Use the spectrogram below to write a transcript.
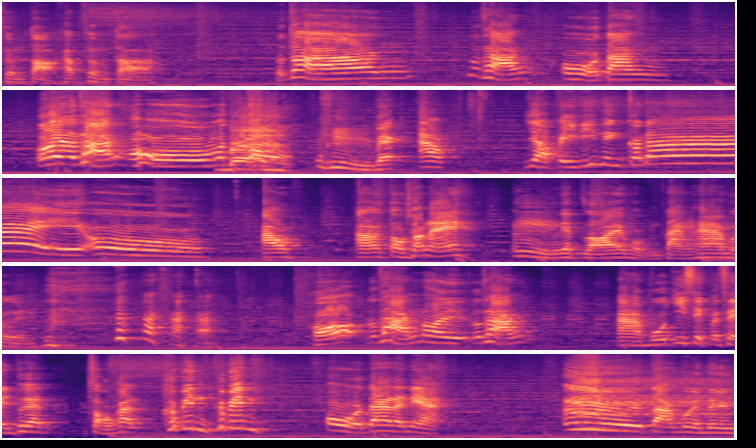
สุ่มต่อครับสุ่มต่อรถถังรถถังโอ้ตังเฮ้ยรถถังโอ้โหมันตก Bruh แบ็กอัพอย่าไปอีกนิดนึงก็ได้ โอ้เอาเอาตกช่องไหน อืมเรียบร้อยผมตังห้าหมื่นขอรถถังหน่อยรถถัง อ่าบูยี่สิบเปอร์เซ็นต์เพื่อนสองคันเครื่องบินเครื่องบิน โอ้ได้แล้วเนี่ยอือตังหมื่นหนึ่ง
